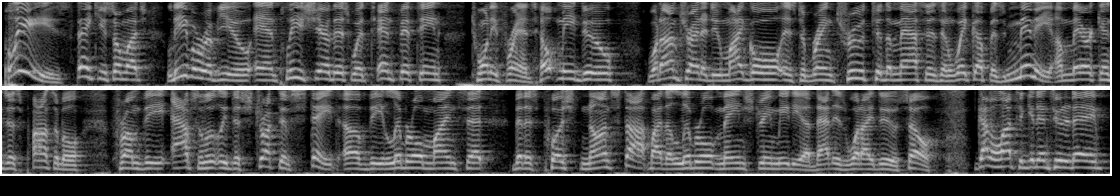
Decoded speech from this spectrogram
please, thank you so much. Leave a review and please share this with 10, 15, 20 friends. Help me do what I'm trying to do, my goal is to bring truth to the masses and wake up as many Americans as possible from the absolutely destructive state of the liberal mindset that is pushed nonstop by the liberal mainstream media. That is what I do. So, got a lot to get into today.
